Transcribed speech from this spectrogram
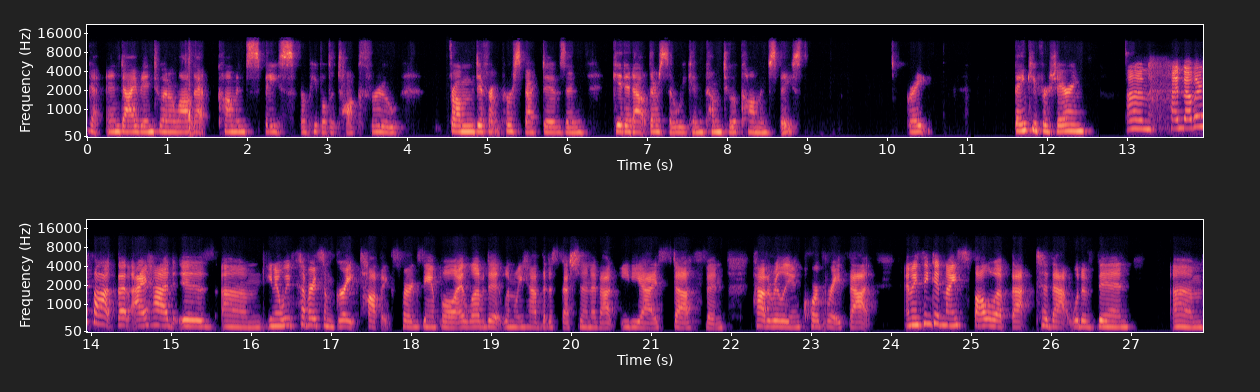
get, and dive into and allow that common space for people to talk through from different perspectives and get it out there so we can come to a common space. Great. Thank you for sharing. Um, another thought that I had is, um, you know, we've covered some great topics. For example, I loved it when we had the discussion about EDI stuff and how to really incorporate that. And I think a nice follow up that to that would have been um,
